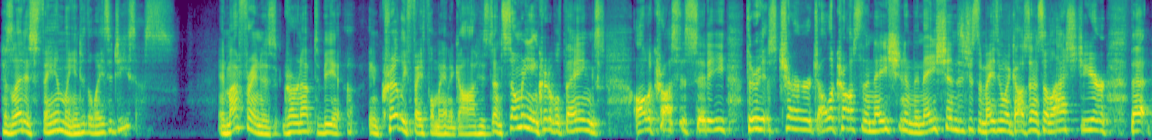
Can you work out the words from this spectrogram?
has led his family into the ways of Jesus. And my friend has grown up to be an incredibly faithful man of God who's done so many incredible things all across his city, through his church, all across the nation and the nations. It's just amazing what God's done. So last year, that,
